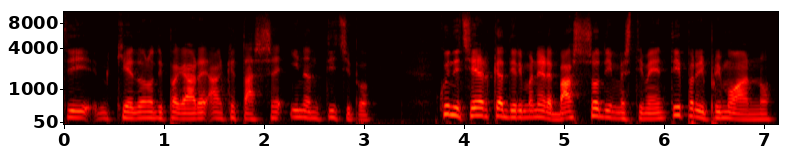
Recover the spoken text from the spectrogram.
ti chiedono di pagare anche tasse in anticipo. Quindi cerca di rimanere basso di investimenti per il primo anno,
